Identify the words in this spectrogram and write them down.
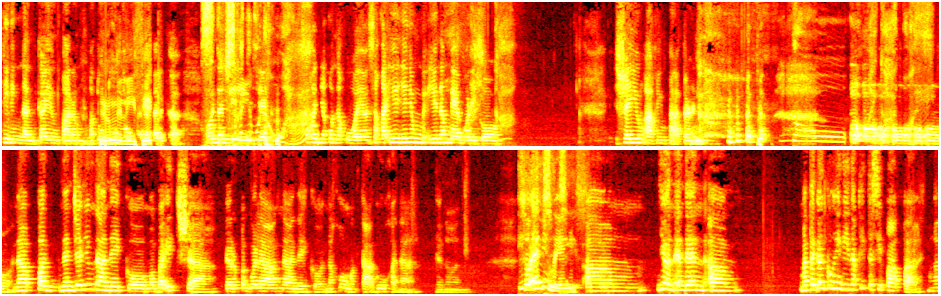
tiningnan ka, yung parang matutuwa Yung ka nilisik? na talaga. O, Sa- sa kanya mo nanlilisik. nakuha? Sa kanya ko nakuha yun. Sa, yun, yun, yung, yun ang memory ko. Siya yung aking pattern. No! Oh Oo, my God, oo, okay. oo. Na pag nandyan yung nanay ko, mabait siya. Pero pag wala ang nanay ko, naku, magtago ka na. Ganon. So anyway, um, yun. And then, um, matagal kong hindi nakita si Papa, mga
